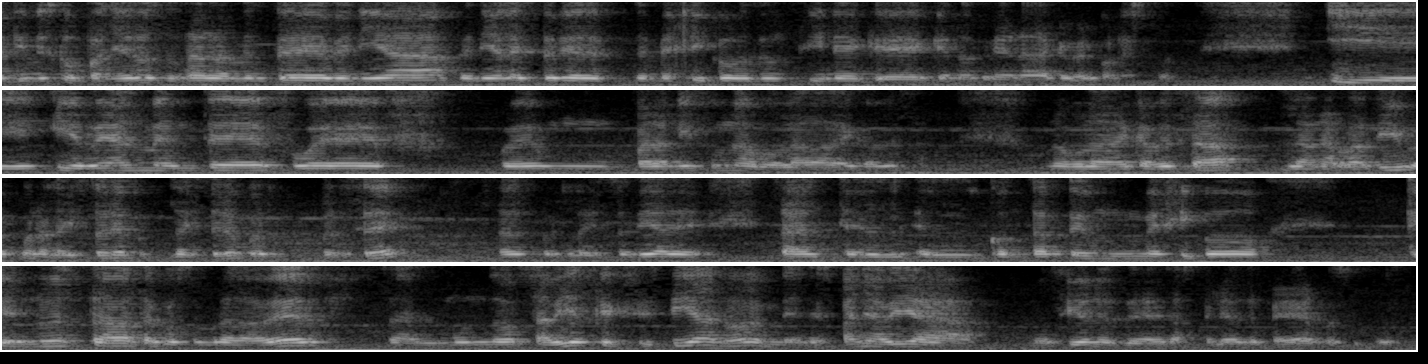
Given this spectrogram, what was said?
aquí mis compañeros, o sea, realmente venía, venía la historia de, México de un cine que, que, no tenía nada que ver con esto. Y, y realmente fue, fue un, para mí fue una volada de cabeza. Una volada de cabeza, la narrativa, bueno, la historia, la historia por, per se pues la historia de, o sea, el, contarte un México que no estabas acostumbrado a ver, o sea, el mundo, sabías que existía, ¿no? En, España había nociones de las peleas de perros y todo esto,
